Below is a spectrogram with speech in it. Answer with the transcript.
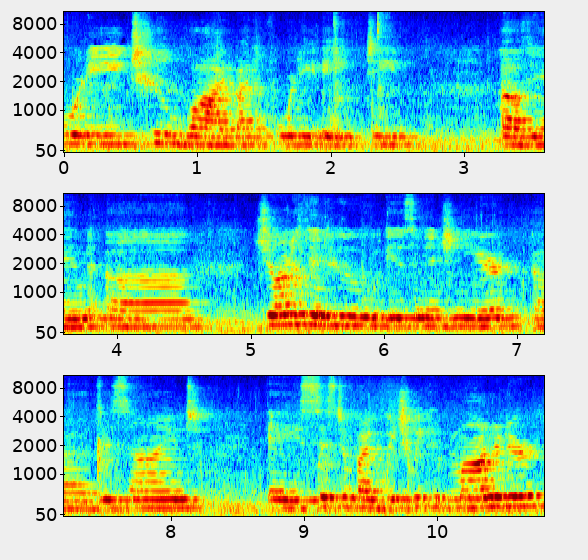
42 wide by 48 deep oven. Uh, Jonathan, who is an engineer, uh, designed a system by which we could monitor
